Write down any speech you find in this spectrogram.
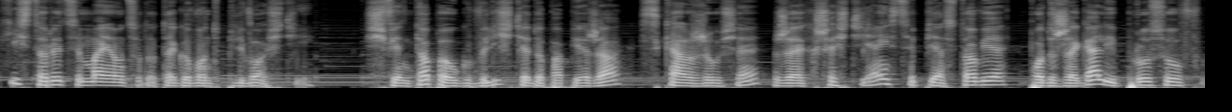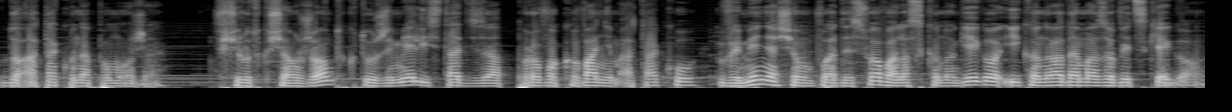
Historycy mają co do tego wątpliwości. Świętopełk w liście do papieża skarżył się, że chrześcijańscy piastowie podżegali Prusów do ataku na Pomorze. Wśród książąt, którzy mieli stać za prowokowaniem ataku, wymienia się Władysława Laskonogiego i Konrada Mazowieckiego,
